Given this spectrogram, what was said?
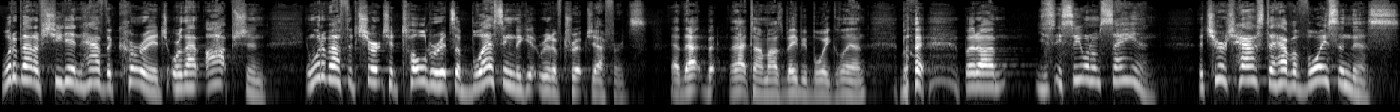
what about if she didn't have the courage or that option? And what about if the church had told her it's a blessing to get rid of Trip Jeffords? At that, at that time, I was baby boy Glenn. But, but um, you see what I'm saying? The church has to have a voice in this.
